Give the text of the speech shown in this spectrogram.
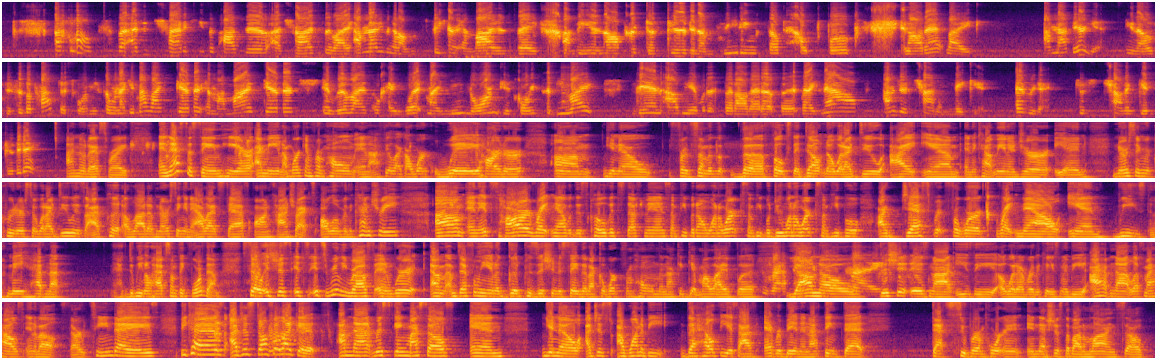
Um, but I just try to keep it positive. I try to like I'm not even gonna sit here and lie and say I'm being all productive and I'm reading self help books and all that. Like I'm not there yet you know, this is a process for me. So when I get my life together and my mind together and realize, okay, what my new norm is going to be like, then I'll be able to set all that up. But right now, I'm just trying to make it every day, just trying to get through the day. I know that's right. And that's the same here. I mean, I'm working from home and I feel like I work way harder. Um, you know, for some of the, the folks that don't know what I do, I am an account manager and nursing recruiter. So, what I do is I put a lot of nursing and allied staff on contracts all over the country. Um, and it's hard right now with this COVID stuff, man. Some people don't want to work, some people do want to work, some people are desperate for work right now, and we may have not we don't have something for them so it's just it's it's really rough and we're I'm, I'm definitely in a good position to say that i could work from home and i could get my life but right. y'all know right. this shit is not easy or whatever the case may be i have not left my house in about 13 days because i just don't feel like it i'm not risking myself and you know i just i want to be the healthiest i've ever been and i think that that's super important and that's just the bottom line so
